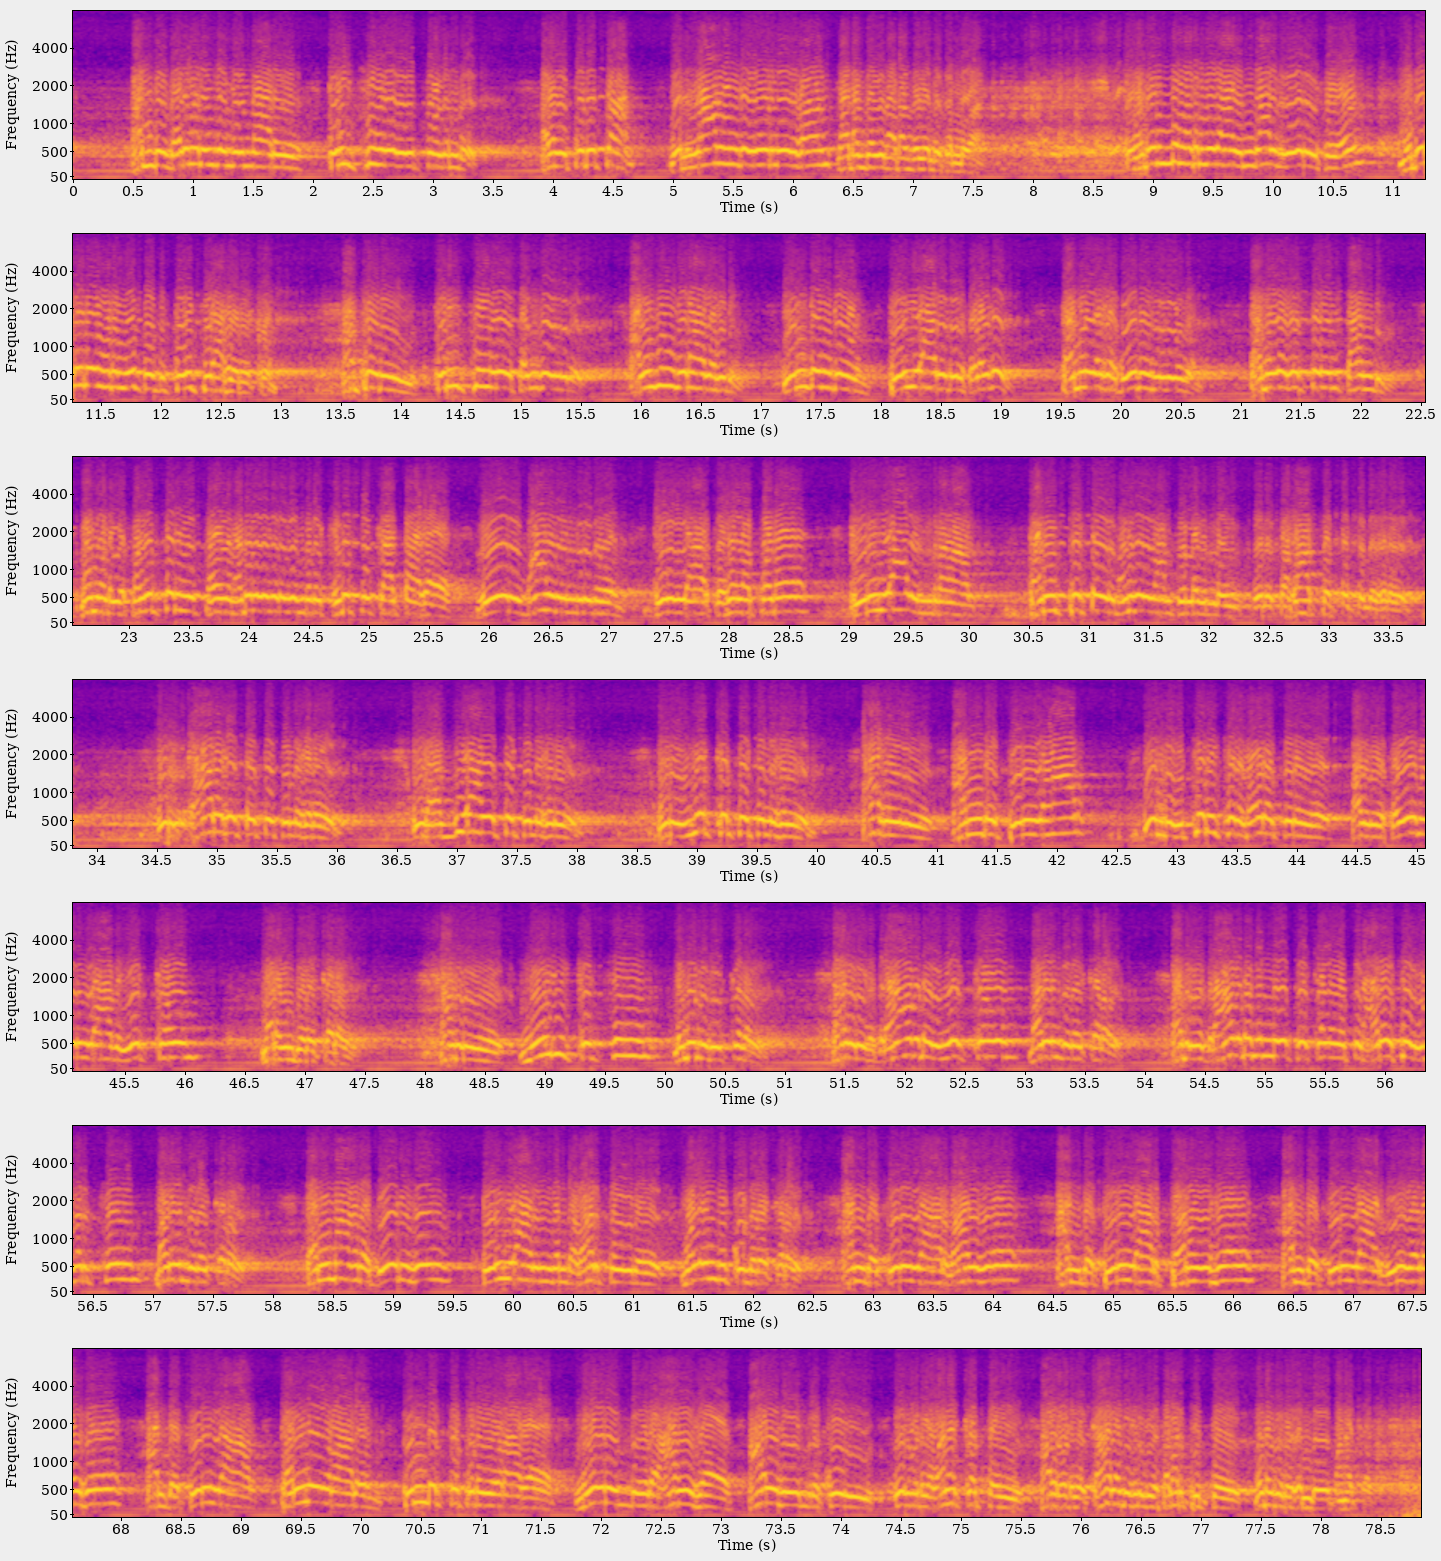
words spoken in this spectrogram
அன்று தருமலிங்கம் சொன்னாரு திருச்சியை வைத்தோம் என்று அதை கொடுத்தான் எல்லாம் இந்த ஊரிலே தான் நடந்தது நடந்தது என்று சொல்லுவார். தொடர்ந்து நடந்ததா என்றால் வேறு விஷயம். முதலிலே நடந்தது திருச்சியாக இருக்கும். அப்படி திருச்சியிலே தங்கையிலே அங்கீகராதபடி எங்கெங்கும் பெரியாருடைய சிலைகள் தமிழக வீடு முழுவதும். தமிழகத்தையும் தாண்டி நம்முடைய பகுத்தறிவு பயணம் நடைபெறுகிறது என்பதற்கு எடுத்துக்காட்டாக வேறு மாநிலங்களிலும் பெரியார் புகழப்பட பெரியார் என்றால் தனிப்பட்ட ஒரு மனிதர் நான் சொல்லவில்லை ஒரு சகாப்தத்தை சொல்லுகிறேன். ஒரு காலகட்டத்தை சொல்லுகிறேன். ஒரு அத்தியாயத்தை சொல்லுகிறேன். ஒரு இயக்கத்தை சொல்லுகிறேன். ஆகவே அந்த பெரியார் என்று உச்சரிக்கிற நேரத்தில் அவருடைய சுயமரியாத இயக்கம் மறைந்திருக்கிறது. அது நீதி கட்சி நிமிர்ந்திருக்கிறது. அவருடைய திராவிட இயக்கம் மறைந்திருக்கிறது. அது திராவிட முன்னேற்ற கழகத்தின் அரசியல் உணர்ச்சி மறைந்திருக்கிறது. தன்மான பேரிகள் பெரியார் என்கின்ற வார்த்தையிலே முழங்கிக் கொண்டிருக்கிறது. அந்த பெரியார் வாழ்க அந்த பெரியார் பரவுக அந்த பெரியார் விரிவடைக அந்த பெரியார் பல்லோராலும் பின்பற்றப்படுவராக மேலும் வேறு ஆளுக ஆளுக என்று கூறி என்னுடைய வணக்கத்தை அவருடைய காலடிகளில் சமர்ப்பித்து விடைபெறுகின்றேன். வணக்கம்.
